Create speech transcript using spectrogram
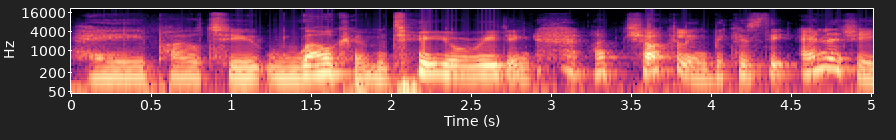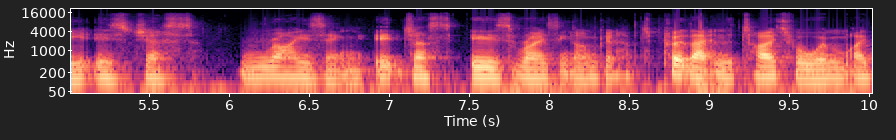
Hey, pile two, welcome to your reading. I'm chuckling because the energy is just rising. It just is rising. I'm going to have to put that in the title when I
